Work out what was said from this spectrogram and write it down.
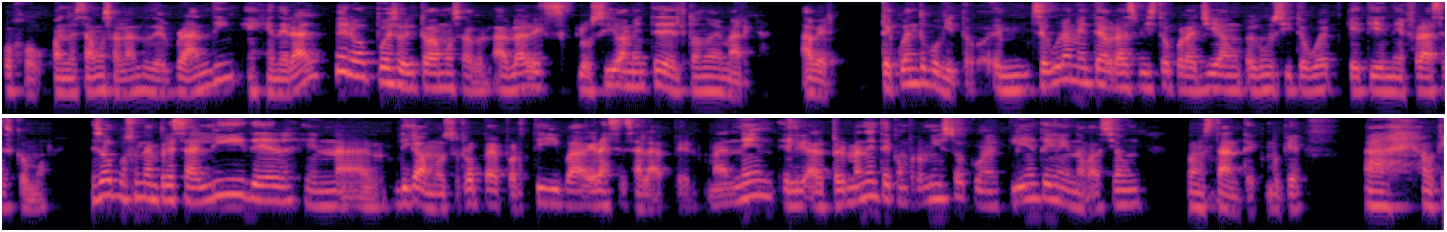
ojo, cuando estamos hablando de branding en general, pero pues ahorita vamos a hablar exclusivamente del tono de marca. A ver, te cuento un poquito. Em, seguramente habrás visto por allí algún sitio web que tiene frases como somos una empresa líder en, digamos, ropa deportiva gracias al permanente compromiso con el cliente y la innovación constante. Como que, ah, ok,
